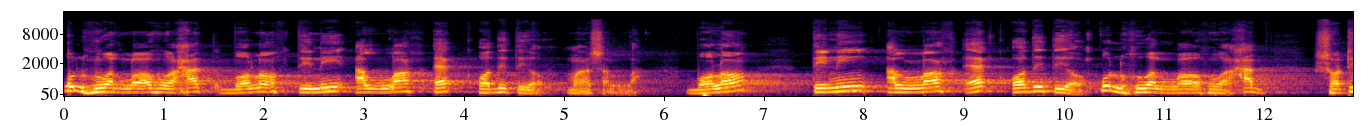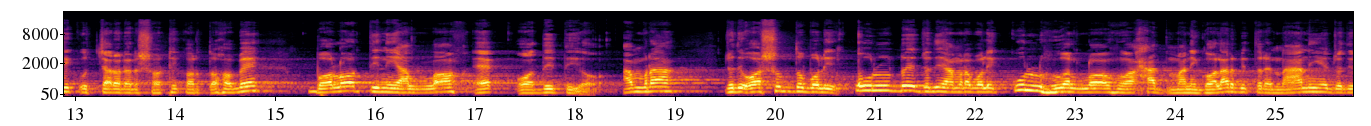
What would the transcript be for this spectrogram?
উল হু আল্লাহ আহাদ, বলো তিনি আল্লাহ এক অদ্বিতীয় মাশাল্লাহ বলো তিনি আল্লাহ এক অদ্বিতীয়, কুল হু আল্লাহ আহাদ, সঠিক উচ্চারণের সঠিক অর্থ হবে, বলো তিনি আল্লাহ এক অদ্বিতীয়। আমরা যদি অশুদ্ধ বলি কুলরে যদি আমরা বলি কুল হু আল্লাহ আহাদ মানে গলার ভিতরে না নিয়ে যদি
